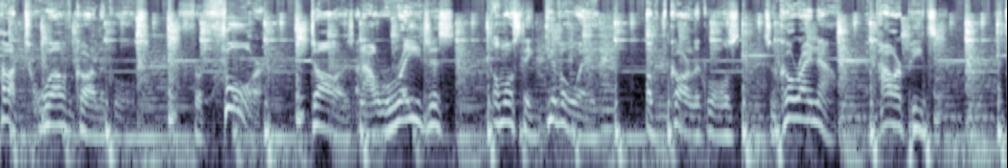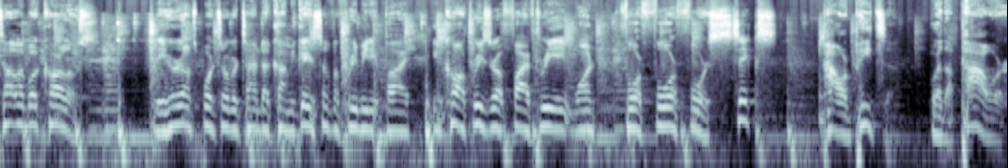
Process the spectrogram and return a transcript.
How about 12 garlic rolls for four dollars? An outrageous, almost a giveaway of garlic rolls. So go right now at Power Pizza I tell my boy Carlos. And you heard on sportsovertime.com. You get yourself a free media pie. You can call 305 381 4446. Power Pizza, where the power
